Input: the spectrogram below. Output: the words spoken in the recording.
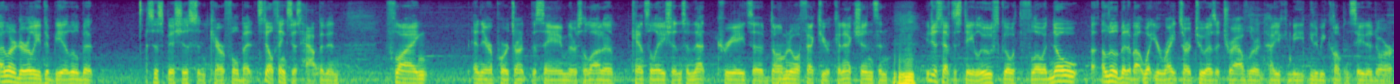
I learned early to be a little bit suspicious and careful, but still things just happen. And flying and airports aren't the same. There's a lot of cancellations, and that creates a domino effect to your connections. And mm-hmm. you just have to stay loose, go with the flow, and know a little bit about what your rights are too as a traveler and how you can be either be compensated or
